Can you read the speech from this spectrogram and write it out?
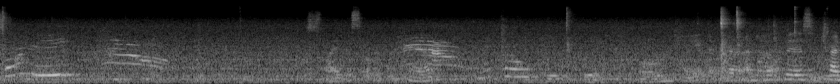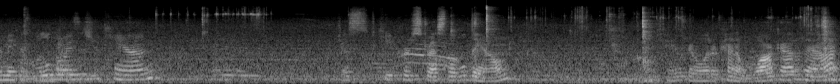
Sorry. Slide this over her head. Okay, then we're gonna unhook this and try to make as little noise as you can. Just keep her stress level down. Okay, we're gonna let her kind of walk out of that.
